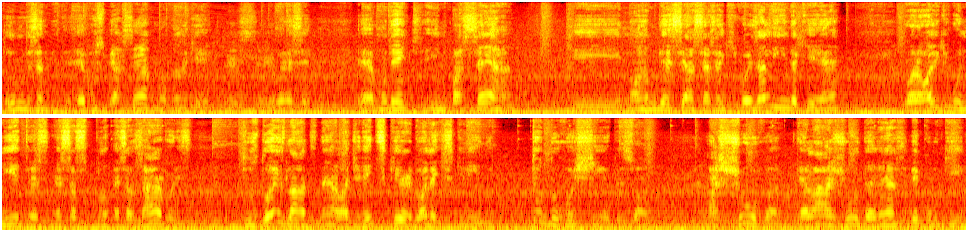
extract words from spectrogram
Todo mundo descendo. Eu vou subir a serra, como eu vou aqui? Descer. Eu vou descer. É, muita gente indo pra serra e nós vamos descer a serra. Que coisa linda que é. Agora, olha que bonito essas, essas árvores dos dois lados, né? Lá direita e esquerda, olha que lindo. Tudo roxinho, pessoal. A chuva, ela ajuda, né? Você vê como que,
